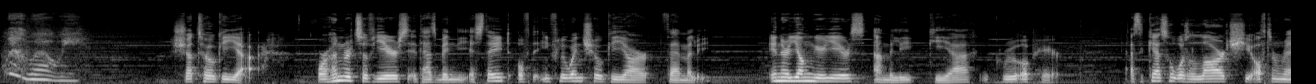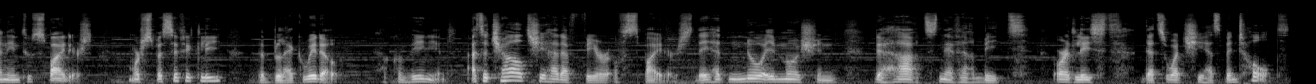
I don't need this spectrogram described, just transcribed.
Where were we? Chateau Guillard. For hundreds of years it has been the estate of the influential Guillard family. In her younger years, Amélie Guillard grew up here. As the castle was large, she often ran into spiders, more specifically, the Black Widow. How convenient. As a child, she had a fear of spiders. They had no emotion, the hearts never beat. Or at least, that's what she has been told.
